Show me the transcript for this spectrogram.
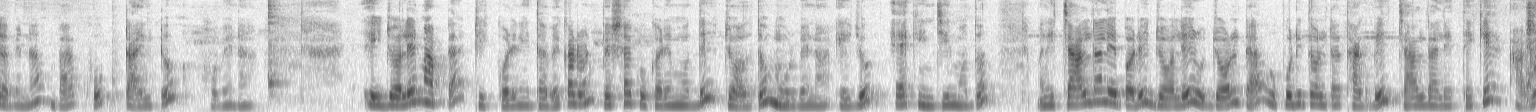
যাবে না বা খুব টাইটও হবে না। এই জলের মাপটা ঠিক করে নিতে হবে, কারণ প্রেশার কুকারের মধ্যে জল তো মরবে না। এই যে এক ইঞ্চির মতন মানে চাল ডালের পরে জলের জলটা, উপরিতলটা থাকবে চাল ডালের থেকে আরও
